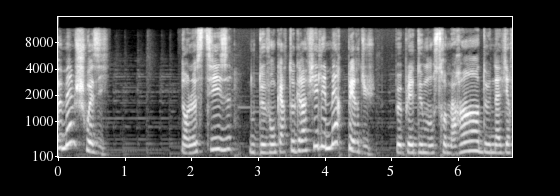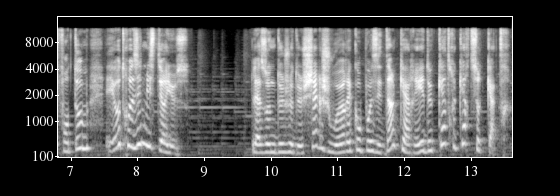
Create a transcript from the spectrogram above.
eux-mêmes choisis. Dans l'Hosties, nous devons cartographier les mers perdues, peuplées de monstres marins, de navires fantômes et autres îles mystérieuses. La zone de jeu de chaque joueur est composée d'un carré de 4 cartes sur 4.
